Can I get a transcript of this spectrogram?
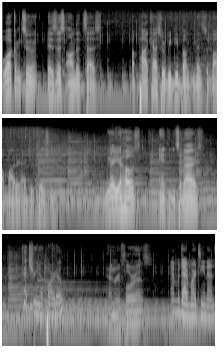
Welcome to Is This on the Test, a podcast where we debunk myths about modern education. We are your hosts, Anthony Tavares. Katrina Pardo. Henry Flores. And Madai Martinez.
